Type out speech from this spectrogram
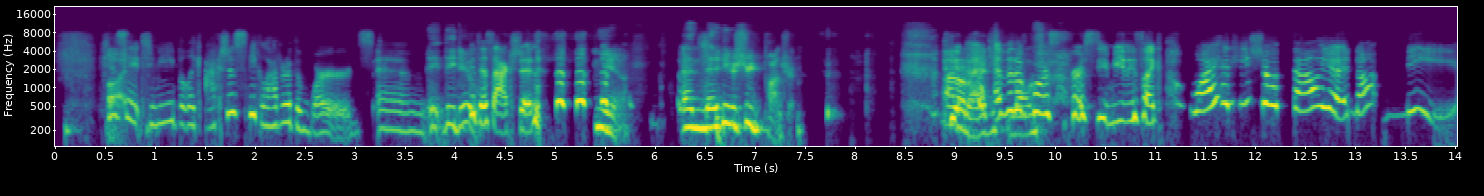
He didn't say it to me, but like actions speak louder than words. And They, they look do. at this action. yeah. And then he should punch him. I don't know. I and then of course Percy immediately is like, why had he showed Thalia and not me?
